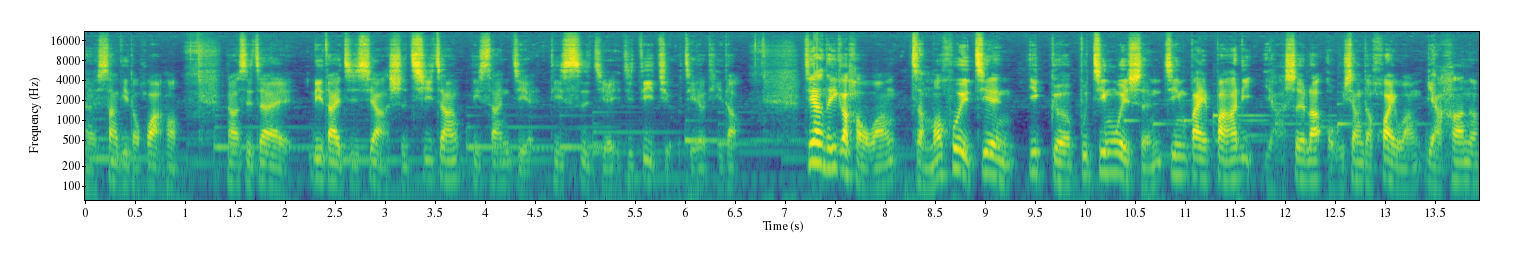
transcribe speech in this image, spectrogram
呃，上帝的话，哈，那是在历代之下十七章第三节、第四节以及第九节有提到。这样的一个好王，怎么会见一个不敬畏神、敬拜巴力、亚舍拉偶像的坏王亚哈呢？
